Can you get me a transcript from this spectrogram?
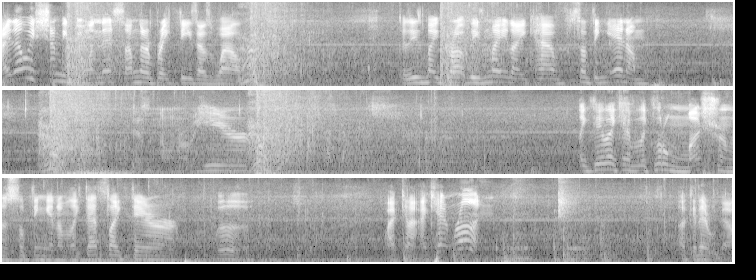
I know we shouldn't be doing this. I'm gonna break these as well. Cause these might grow. These might like have something in them. There's another one over here. Like they like have like little mushrooms or something in them. Like that's like their. Ugh. I can I can't run. Okay, there we go.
